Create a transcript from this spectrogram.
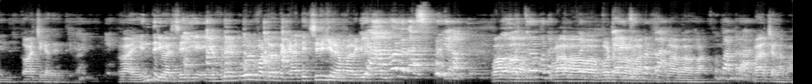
எந்திரி காய்ச்சிக்காத எந்திரி வா எந்திரி வா சரி எப்படியோ கூல் பண்ணுறதை காட்டி சிரிக்கிறேன் பாருங்க? வா வா வா வா வா cancel வா. வா வா வா. வா செல்லம் வா.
